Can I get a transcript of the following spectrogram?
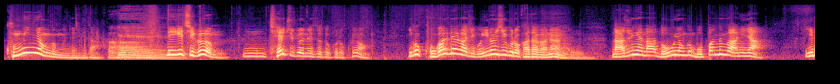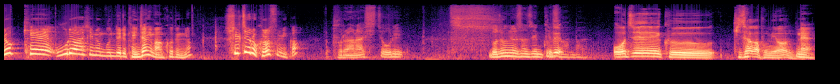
국민연금 문제입니다. 아, 예. 근데 이게 지금 음, 제 주변에서도 그렇고요. 이거 고갈돼 가지고 이런 식으로 가다가는 나중에 나 노후연금 못 받는 거 아니냐 이렇게 우려하시는 분들이 굉장히 많거든요. 실제로 그렇습니까? 불안하시죠, 우리 노정열 선생님께서 한번. 어제 그 기사가 보면 네.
